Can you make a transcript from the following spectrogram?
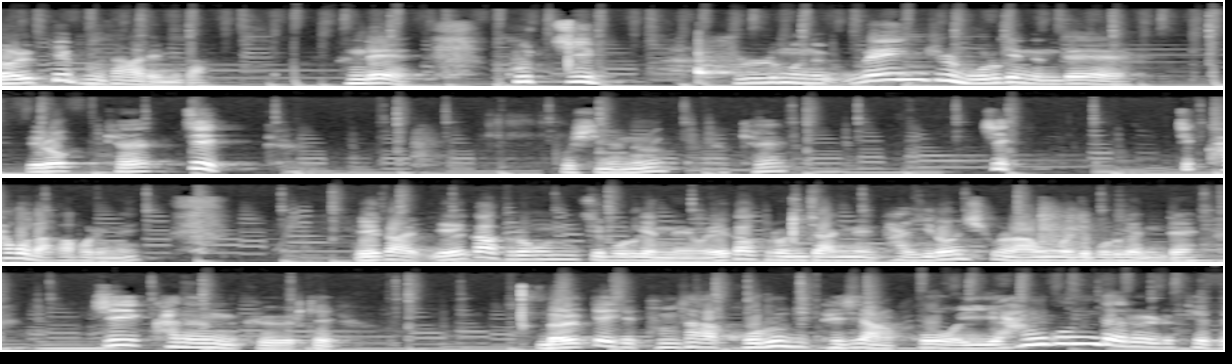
넓게 분사가 됩니다. 근데 구찌 블룸은 왜인 줄 모르겠는데 이렇게 찍 보시면은 이렇게 찍, 찍 하고 나가버리네. 얘가, 얘가 그런지 모르겠네요. 얘가 그런지 아니면 다 이런 식으로 나온 건지 모르겠는데, 찍 하는 그, 이렇게, 넓게 이게 분사가 고루 되지 않고, 이 한 군데를 이렇게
